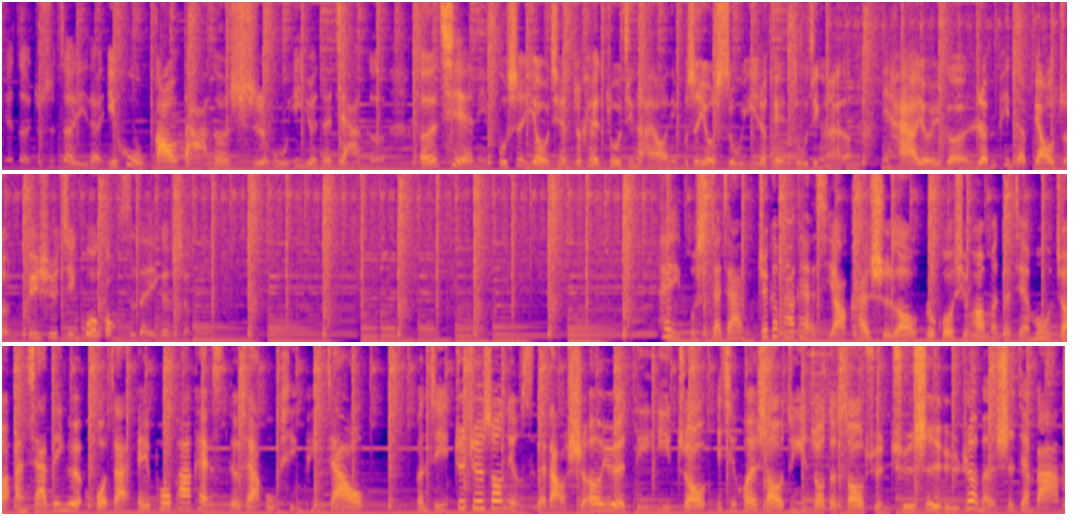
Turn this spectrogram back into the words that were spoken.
接着就是这里的一户高达了十五亿元的价格，而且你不是有钱就可以住进来哦，你不是有十五亿就可以住进来了，你还要有一个人品的标准，必须经过公司的一个审。嘿，我是佳佳，这个 podcast 要开始喽！如果喜欢我们的节目，就要按下订阅或在 Apple Podcast 留下五星评价哦。本集追追搜 news 来到十二月第一周，一起回首近一周的搜寻趋势与热门事件吧。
